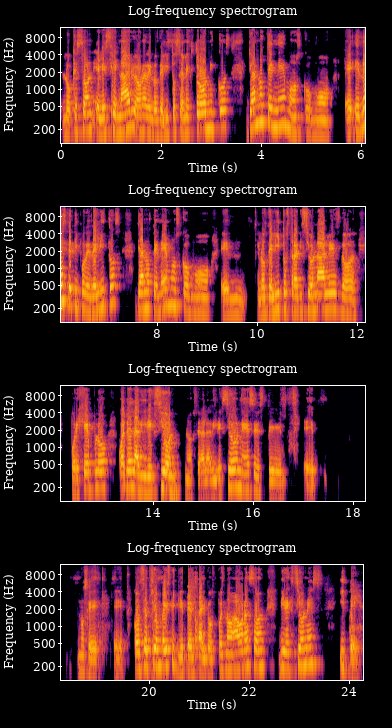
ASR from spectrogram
lo que son el escenario ahora de los delitos electrónicos. Ya no tenemos como, eh, en este tipo de delitos, ya no tenemos como en los delitos tradicionales, por ejemplo, cuál es la dirección, o sea, la dirección es este, eh, no sé, eh, Concepción Basic y 72, pues no, ahora son direcciones IP,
